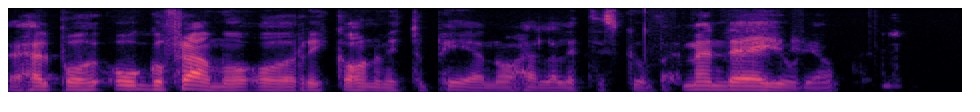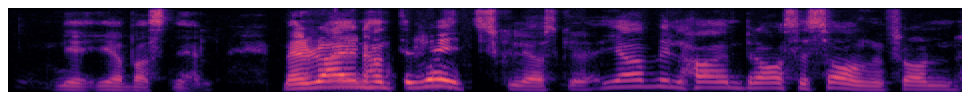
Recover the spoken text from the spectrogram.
Jag höll på att gå fram och, och rycka honom i tupén och hälla lite skumpa. Men det gjorde jag inte. Jag, var snäll. Men Ryan Hunter Rate skulle jag skulle... Jag vill ha en bra säsong från,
